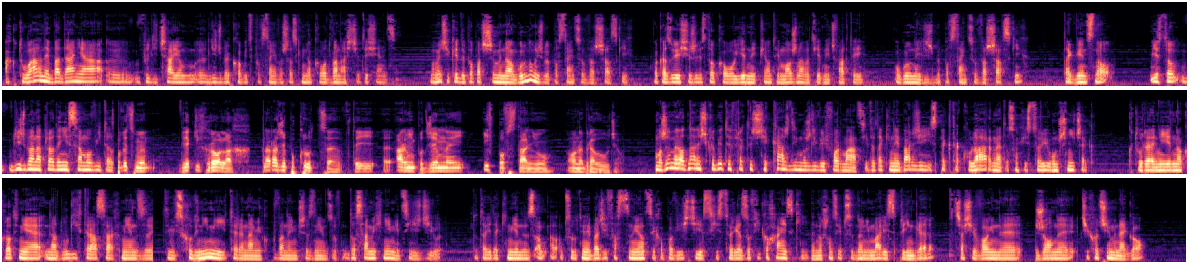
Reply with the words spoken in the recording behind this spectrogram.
Aktualne badania wyliczają liczbę kobiet w Powstaniu Warszawskim na około 12 tysięcy. W momencie, kiedy popatrzymy na ogólną liczbę powstańców warszawskich, okazuje się, że jest to około 1 piątej, może nawet 1 czwartej ogólnej liczby powstańców warszawskich. Tak więc, no, jest to liczba naprawdę niesamowita. Powiedzmy, w jakich rolach, na razie pokrótce, w tej armii podziemnej i w powstaniu one brały udział? Możemy odnaleźć kobiety w praktycznie każdej możliwej formacji. To takie najbardziej spektakularne to są historie łączniczek, które niejednokrotnie na długich trasach między tymi wschodnimi terenami okupowanymi przez Niemców do samych Niemiec jeździły. Tutaj takim jednym z absolutnie najbardziej fascynujących opowieści jest historia Zofii Kochańskiej, noszącej pseudonim Mary Springer, w czasie wojny żony Cichociemnego.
